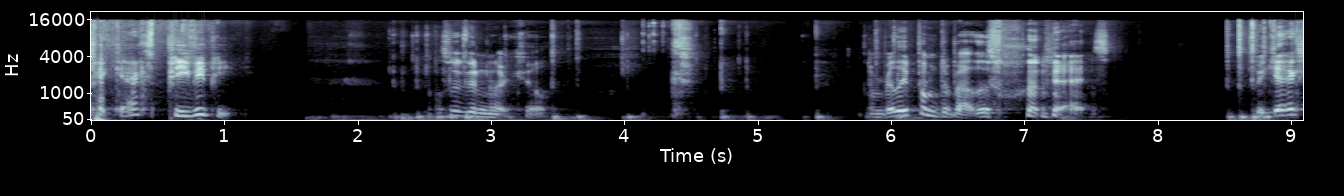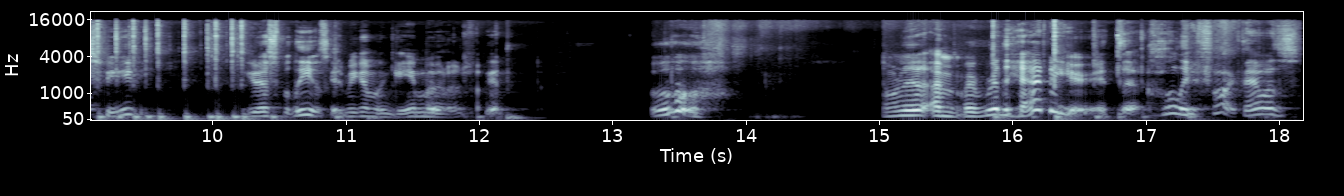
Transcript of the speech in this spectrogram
Pickaxe PvP. Also get another kill. I'm really pumped about this one, guys. Pickaxe PvP. You best believe it's gonna become a game mode on fucking. Ooh. I'm really, I'm really happy here. It, uh, holy fuck, that was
